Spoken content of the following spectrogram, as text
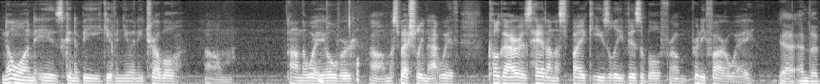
no one is going to be giving you any trouble um, on the way over, um, especially not with Kulgara's head on a spike easily visible from pretty far away. Yeah, and the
